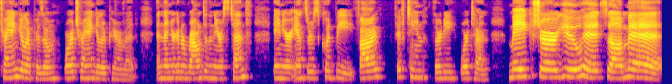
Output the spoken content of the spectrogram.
triangular prism, or a triangular pyramid? And then you're going to round to the nearest tenth, and your answers could be 5, 15, 30, or 10. Make sure you hit submit.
